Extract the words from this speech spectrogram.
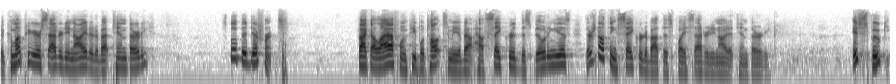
But come up here Saturday night at about 10:30. It's a little bit different. In fact, I laugh when people talk to me about how sacred this building is. There's nothing sacred about this place Saturday night at 10:30. It's spooky.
